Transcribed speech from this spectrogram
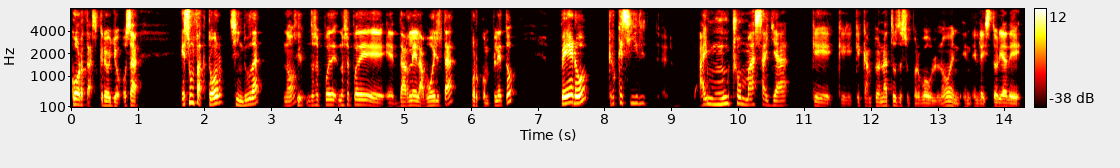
cortas, creo yo. O sea, es un factor, sin duda, ¿no? No se puede, no se puede eh, darle la vuelta por completo, pero creo que sí hay mucho más allá que, campeonatos de Super Bowl, ¿no? En, la historia de,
